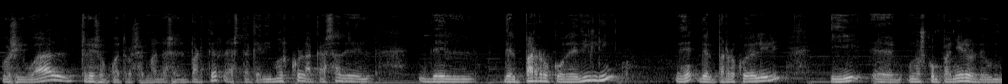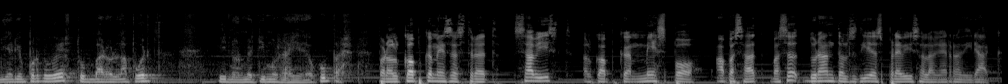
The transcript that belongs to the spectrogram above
pues igual tres o cuatro semanas en el parterre, hasta que dimos con la casa del, del, párroco de Dili, ¿eh? del párroco de Lili, y eh, unos compañeros de un diario portugués tumbaron la puerta i nos metimos ahí de ocupes. Però el cop que més estret s'ha vist, el cop que més por ha passat, va ser durant els dies previs a la guerra d'Iraq,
